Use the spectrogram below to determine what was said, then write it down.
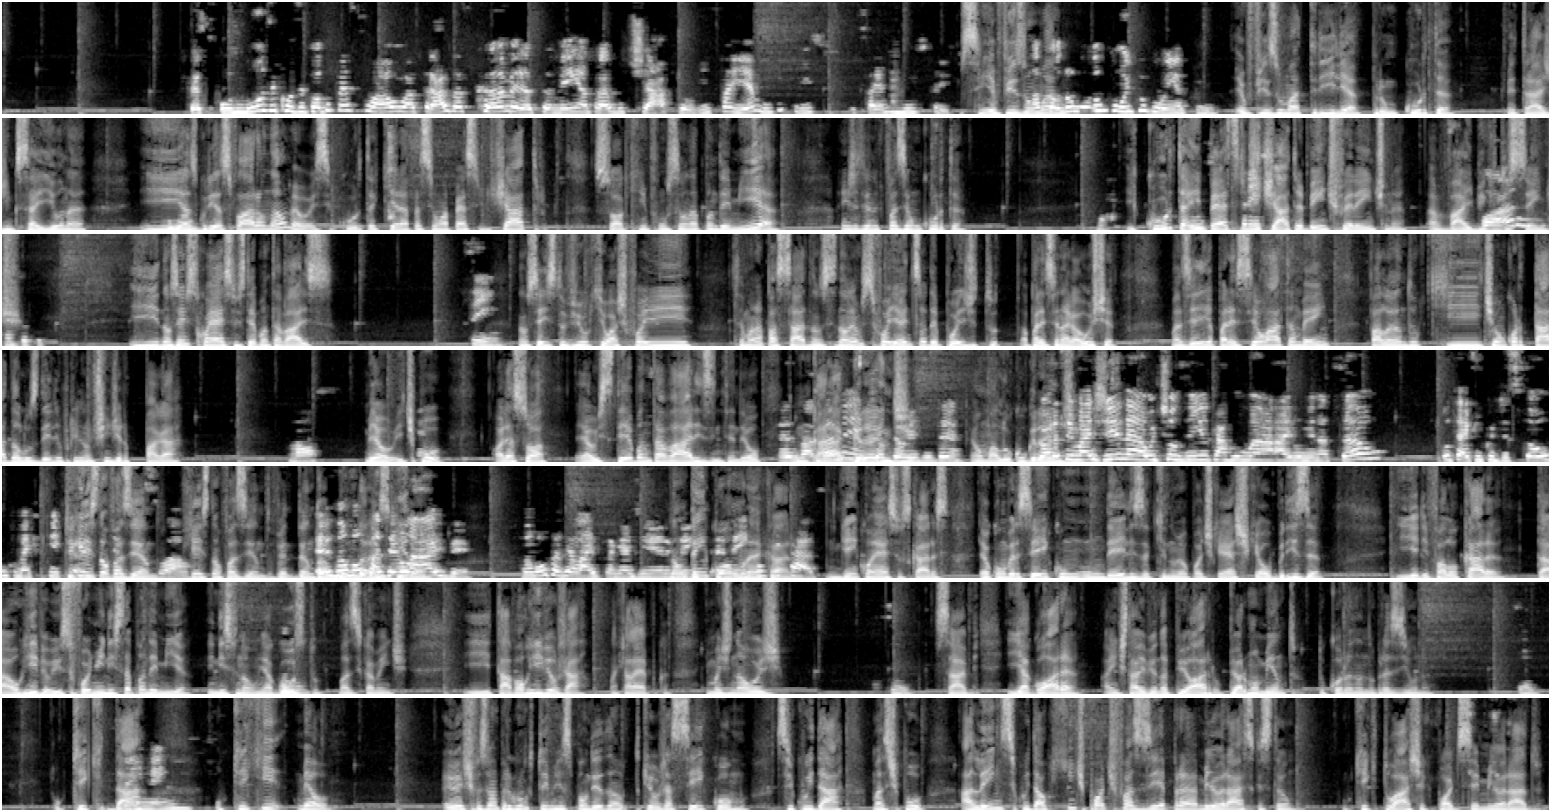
Os músicos e todo o pessoal atrás das câmeras também, atrás do teatro. Isso aí é muito triste. Isso aí é muito triste. Sim, eu fiz Tá uma, todo mundo muito ruim, assim. eu fiz uma trilha pra um curta metragem que saiu, né? E Uhum. as gurias falaram: "Não, meu, esse curta aqui era pra ser uma peça de teatro. Só que em função da pandemia, a gente tá tendo que fazer um curta." E curta e peça de teatro é bem diferente, né? A vibe Claro, que tu sente. E não sei se tu conhece o Esteban Tavares. Sim. Não sei se tu viu que eu acho que foi semana passada, não, sei, não lembro se foi antes ou depois de tu aparecer na Gaúcha, mas ele apareceu lá também falando que tinham cortado a luz dele porque ele não tinha dinheiro pra pagar. Nossa. Meu, e tipo, olha só, é o Esteban Tavares, entendeu? Exatamente. Um cara é que grande. É um maluco grande. Agora tu imagina o tiozinho que arruma a iluminação, o técnico de som, como é que fica? O que, que eles estão fazendo? O que eles estão fazendo? Vendendo Eles não vão fazer esquina? live. Não vão fazer live pra ganhar dinheiro. Não bem- tem é como, bem né, cara? complicado. Ninguém conhece os caras. Eu conversei com um deles aqui no meu podcast, que é o Brisa, e ele falou, cara, tá horrível. Isso foi no início da pandemia. Início não, em agosto, Uhum. basicamente. E tava horrível já naquela época. Imagina hoje, Sim. sabe? E agora a gente tá vivendo a pior, o pior momento do corona no Brasil, né? Sim. O que que dá nem... o que que. Meu, eu ia te fazer uma pergunta que tu ia me responder que eu já sei como. Se cuidar. Mas, tipo, além de se cuidar, o que a gente pode fazer pra melhorar essa questão? O que que tu acha que pode ser melhorado?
